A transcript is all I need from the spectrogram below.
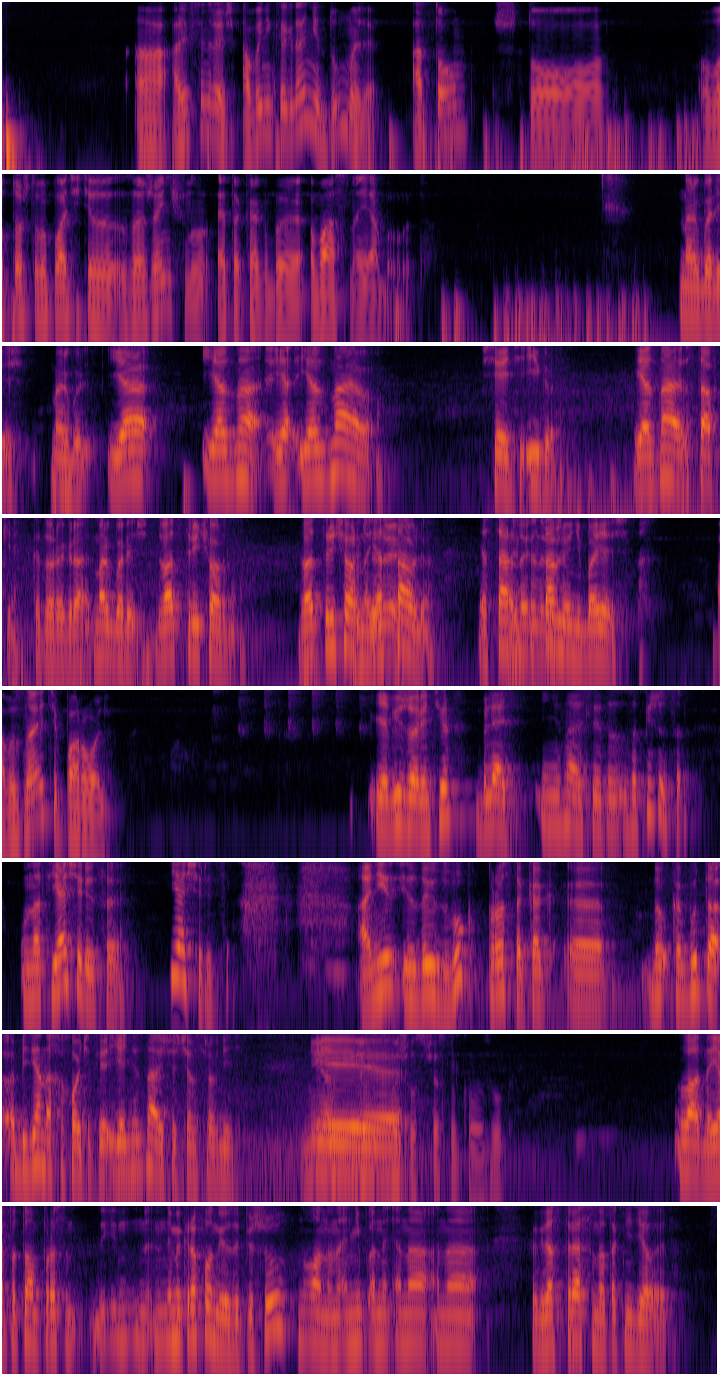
А, Александр Ильич, а вы никогда не думали о том, что вот то, что вы платите за женщину, это как бы вас наябывают? Марк Борисович, Марк Борисович, я, я, знаю, я, я знаю все эти игры. Я знаю ставки, которые играют. Марк Борисович, 23 черные. 23 черные, я ставлю. Я ставлю, ставлю и не боюсь. А вы знаете пароль? Я вижу ориентир. Блять, я не знаю, если это запишется. У нас ящерицы. Ящерицы. Они издают звук просто как... Э, ну, как будто обезьяна хохочет. Я, я не знаю еще с чем сравнить. Нет, и... я не слышал сейчас никакого звука. Ладно, я потом просто на микрофон ее запишу. Ну ладно, она, она, она, она когда стресс, она так не делает.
